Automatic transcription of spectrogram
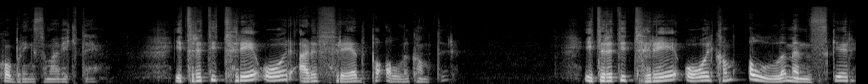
kobling som er viktig. I 33 år er det fred på alle kanter. I 33 år kan alle mennesker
